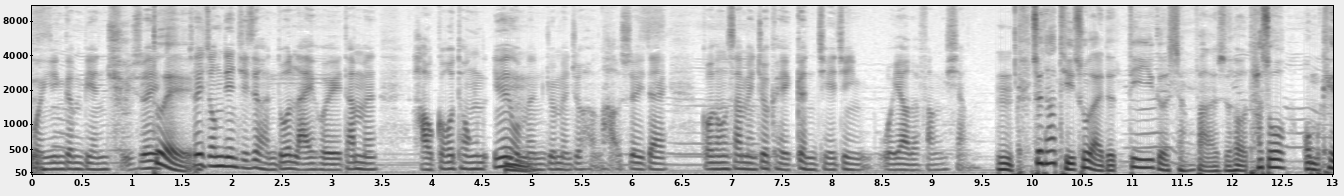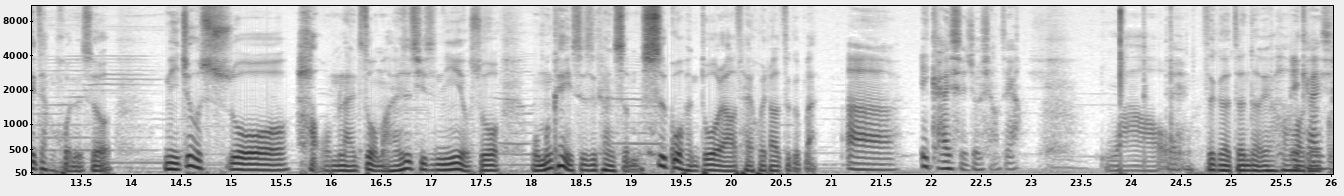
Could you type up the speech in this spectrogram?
混音跟编曲，所以对，所以中间其实很多来回，他们好沟通，因为我们原本就很好，所以在沟通上面就可以更接近我要的方向。嗯，所以他提出来的第一个想法的时候，他说我们可以这样混的时候，你就说好，我们来做嘛？还是其实你也有说我们可以试试看什么？试过很多，然后才回到这个版。呃，一开始就想这样，哇哦对，这个真的要好一开始。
